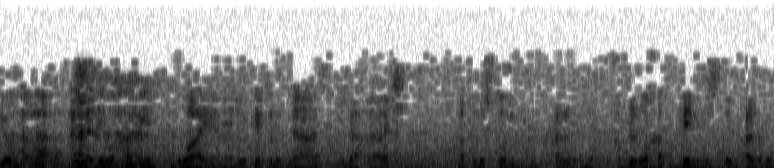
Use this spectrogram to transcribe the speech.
جوهر هذا الذي وهابي هو يعني يقتل الناس إلى حاج عبد رستم عبد الوهاب بن رستم هذا هو.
